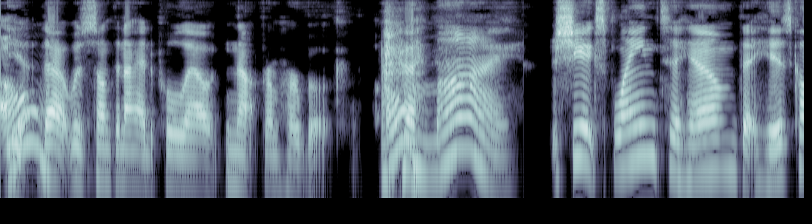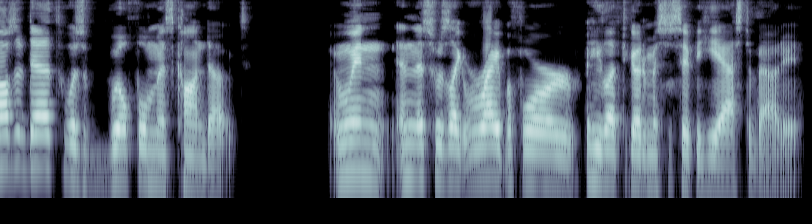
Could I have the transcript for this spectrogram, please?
Oh. Yeah, that was something I had to pull out, not from her book. oh my. She explained to him that his cause of death was willful misconduct. When, and this was like right before he left to go to Mississippi, he asked about it.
